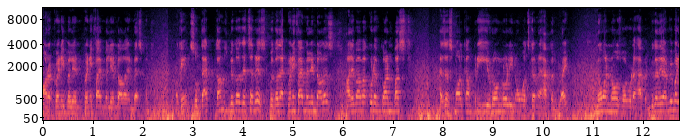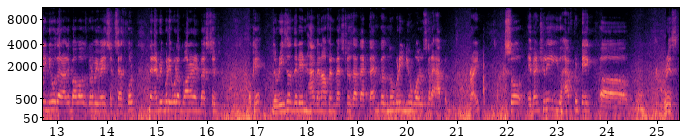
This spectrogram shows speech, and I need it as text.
on a 20 billion, 25 million dollar investment. Okay, so that comes because it's a risk because at 25 million dollars, Alibaba could have gone bust as a small company, you don't really know what's going to happen, right? No one knows what would have happened because if everybody knew that Alibaba was going to be very successful, then everybody would have gone and invested. Okay, the reason they didn't have enough investors at that time because nobody knew what was going to happen, right? So eventually, you have to take uh, risk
